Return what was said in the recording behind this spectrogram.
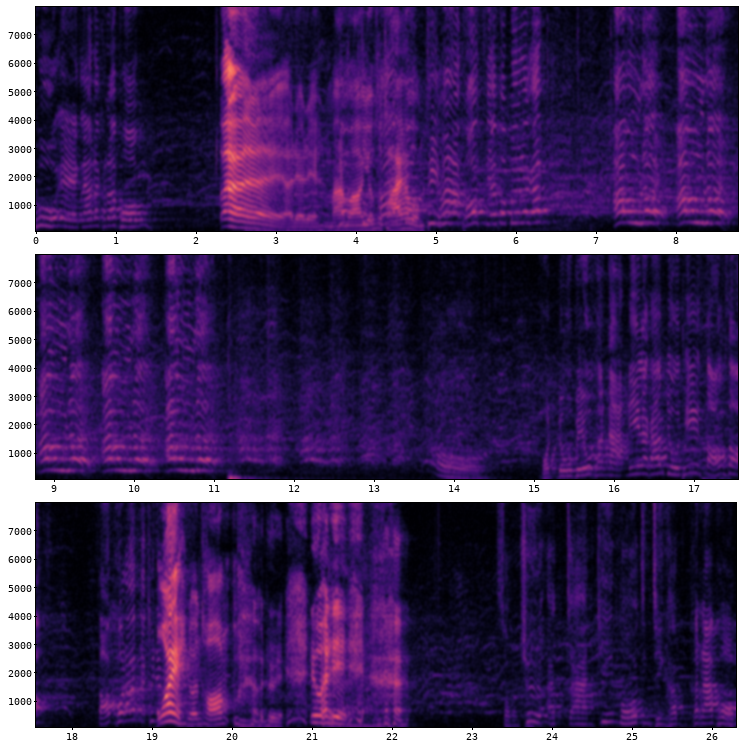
คู่เอกแล้วนะครับผมเอ้ยเดี๋ยวเดี๋ยวมามายกสุดท้ายครับผมยกที่5ขอเสียงปรบมือเลยครับ เอาเลย เอาเลย เอาเลย เอาเลย เอาเลย โอ้โห คนดูบิวขนาดนี้แล้วครับ อยู่ที่2 2 2คนแล้วครับจะขึ้นโอ้ยโดนท้อง ดูดิดูมาดิ สมชื่ออาจารย์กี้โมจริง ๆ ครับ ครับผม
